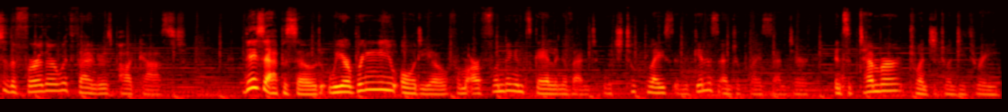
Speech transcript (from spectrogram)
to the Furthr with Founders podcast. This episode, we are bringing you audio from our funding and scaling event, which took place in the Guinness Enterprise Centre in September 2023.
